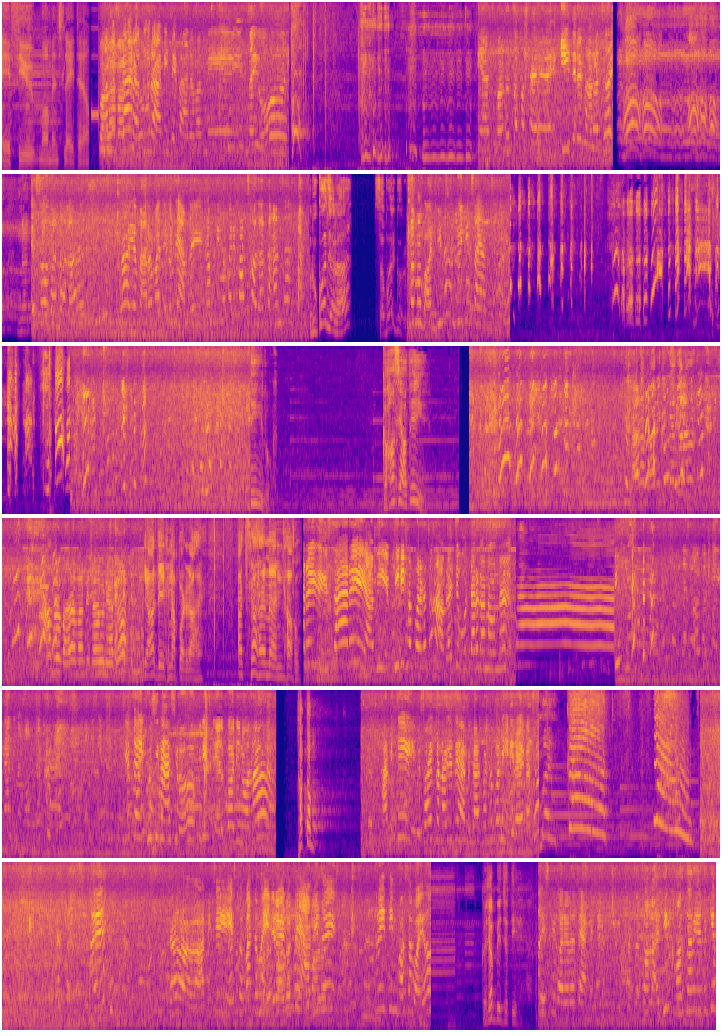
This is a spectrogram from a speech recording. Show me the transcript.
A few moments later. नमस्कार हजुर हामी चाहिँ भाडा माग्ने चाहिँ हो यहाँ भर्खर चक्कर खाएर यति धेरै भाडा छ यसो गर्नु होला र यो भाडा माझेको चाहिँ हामीलाई कम्तीमा पनि पाँच छ हजार त आन्छ रुको जरा सबर ल म भन्दिनँ दुई तिन सय आन्छ नहीं रुक। कहाँ से आते हैं ये? क्या देखना पड़ रहा है? अच्छा है मैं अंधा हूँ। साह्रै साह्रै हामी पिरियडमा परेका छौँ हामीलाई चाहिँ गर्न खुसीको आँसु हो। प्लिज हेल्प गरिदिनु होला। खत्म हामी चाहिँ सहयोगको लागि चाहिँ हामी काठमाडौँ पनि हिँडिरहेका छौँ। है। र हामी चाहिँ यस्तो बाटोमा हिँडिरहेको चाहिँ हामी चाहिँ दुई तिन वर्ष भयो। गजब बेइज्जती है। यस्तै गरेर चाहिँ हामी दिन खर्च चला दिन खर्च यो त के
